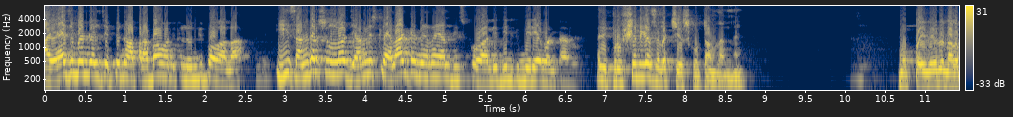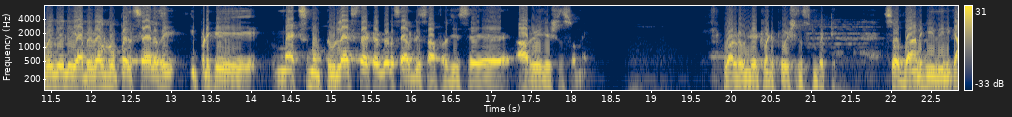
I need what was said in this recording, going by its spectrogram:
ఆ యాజమాన్యాలు చెప్పిన ఆ ప్రభావానికి లొంగిపోవాలా? ఈ సంఘర్షణలో జర్నలిస్టులు ఎలాంటి నిర్ణయాలు తీసుకోవాలి? దీనికి మీరేమంటారు? అది ప్రొఫెషనల్గా సెలెక్ట్ చేసుకుంటాం దాన్ని. ముప్పై వేలు నలభై వేలు యాభై వేల రూపాయల శాలరీ ఇప్పటికి మాక్సిమం టూ ల్యాక్స్ దాకా కూడా శాలరీస్ ఆఫర్ చేసే ఆర్గనైజేషన్స్ ఉన్నాయి. వాళ్ళు ఉండేటువంటి పొజిషన్స్ని బట్టి. సో దానికి దీనికి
